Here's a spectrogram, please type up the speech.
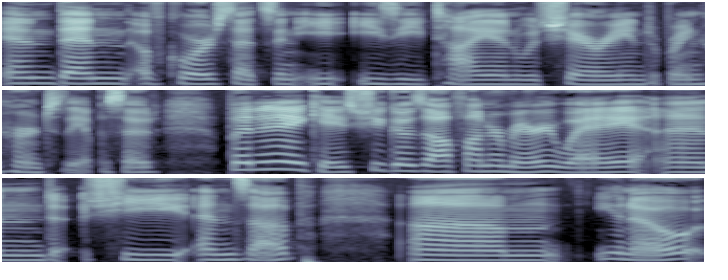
and then of course that's an e- easy tie-in with Sherry and to bring her into the episode. But in any case, she goes off on her merry way, and she ends up, um, you know,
